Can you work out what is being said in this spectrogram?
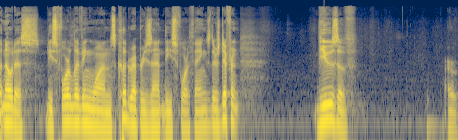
But notice, these four living ones could represent these four things. There's different views of or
